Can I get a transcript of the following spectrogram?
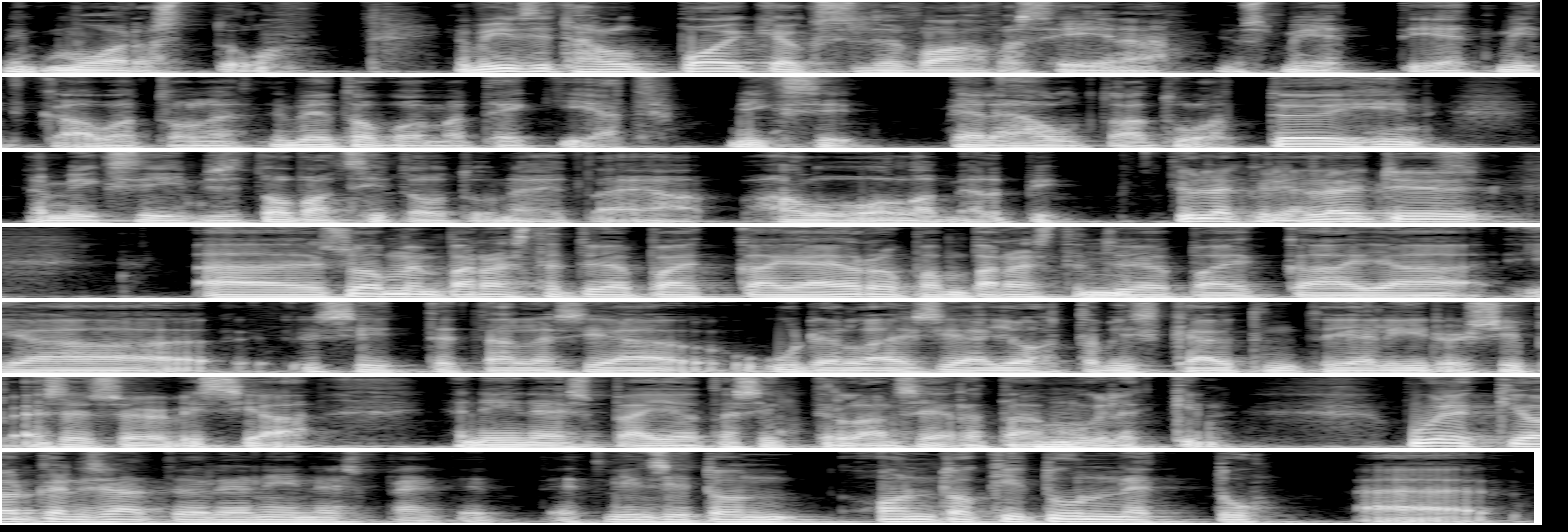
niin muodostuu. Ja Vincent on ollut poikkeuksellisen vahva siinä, jos miettii, että mitkä ovat olleet ne vetovoimatekijät. Miksi meille halutaan tulla töihin ja miksi ihmiset ovat sitoutuneita ja haluaa olla meillä. Kyllä, kyllä. Löytyy äh, Suomen parasta työpaikkaa ja Euroopan parasta mm. työpaikkaa ja, ja sitten tällaisia uudenlaisia johtamiskäytäntöjä, leadership as a service ja, ja niin edespäin, jota sitten lanseerataan mm. muillekin, muillekin organisaatioille ja niin edespäin. Et, et Vincent on, on toki tunnettu äh,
